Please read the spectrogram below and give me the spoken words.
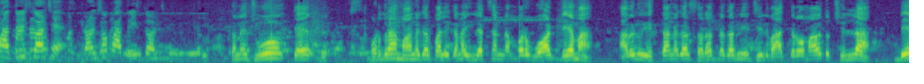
પાંત્રીસ ઘર છે ત્રણસો પાંત્રીસ ઘર છે. તમે જુઓ કે વડોદરા મહાનગરપાલિકાના ઇલેક્શન નંબર વોર્ડ બે માં આવેલું એકતાનગર સરહદનગરની જે વાત કરવામાં આવે તો છેલ્લા બે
